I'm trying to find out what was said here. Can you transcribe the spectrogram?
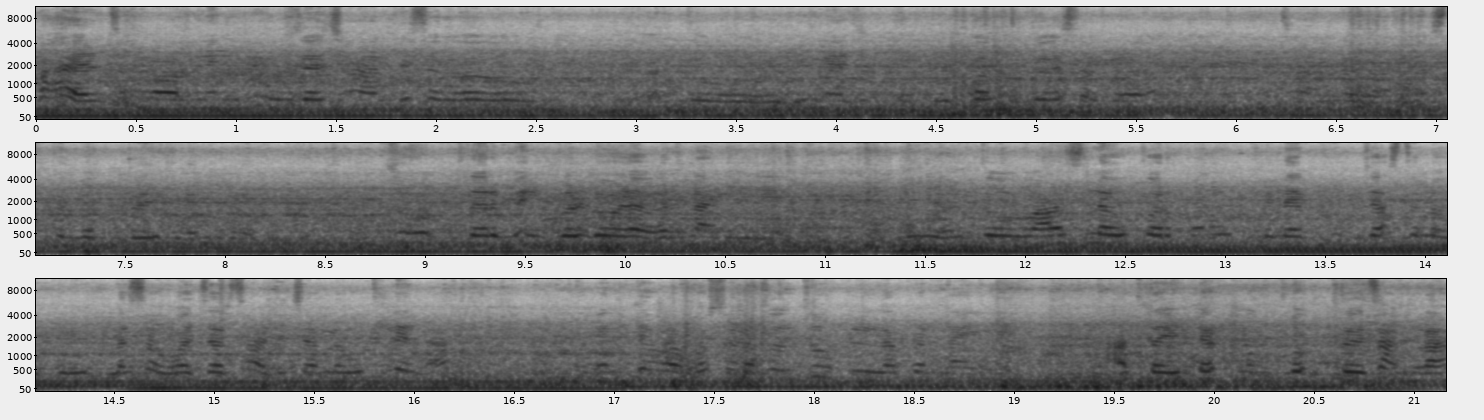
बाहेरचं मॉर्निंग व्ह्यूज आहे छान ते सगळं तो इमॅजिन करतो बघतोय सगळं. मस्त बघतोय इकडे झोप तर बिलकुल डोळ्यावर नाही आहे तो आज लवकर पण उठलेला आहे. खूप जास्त लवकर उठला. सव्वा चार साडेचारला उठलेला. पण तेव्हापासून अजून झोपलेला पण नाही आहे आता इथं मग बघतोय चांगला.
